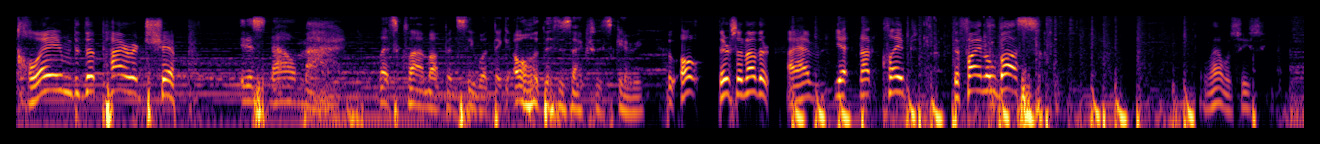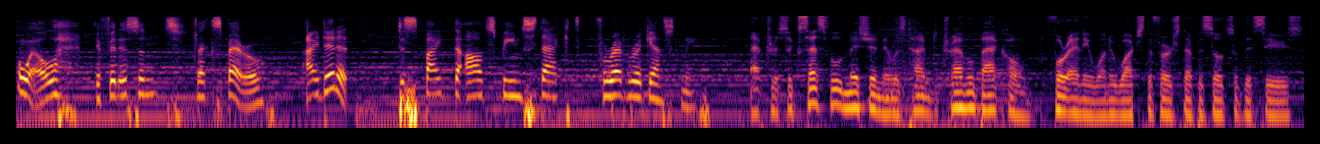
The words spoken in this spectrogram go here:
claimed the pirate ship. It is now mine. Let's climb up and see what they get. Oh, this is actually scary. Oh, there's another. I have yet not claimed the final boss. Well, that was easy. Well, if it isn't Jack Sparrow, I did it. Despite the odds being stacked forever against me. After a successful mission, it was time to travel back home. For anyone who watched the first episodes of this series,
